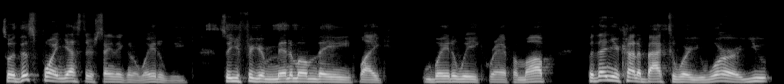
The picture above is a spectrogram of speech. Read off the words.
So at this point, yes, they're saying they're going to wait a week. So you figure minimum they like wait a week, ramp him up, but then you're kind of back to where you were. You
